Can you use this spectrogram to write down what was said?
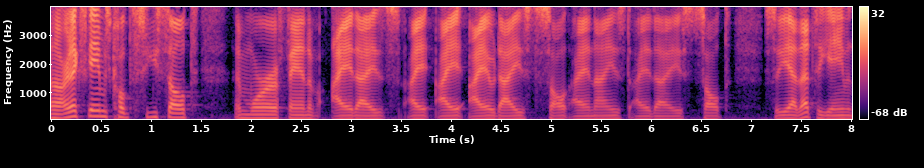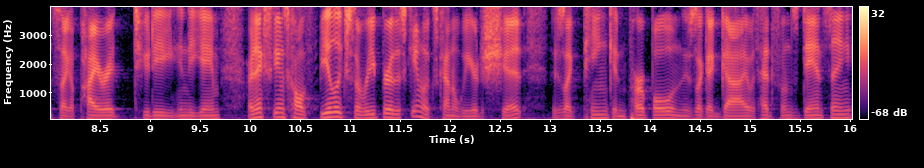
Uh, our next game is called Sea Salt. I'm more a fan of iodized, I, I, iodized salt, ionized, iodized salt. So yeah, that's a game. It's like a pirate 2D indie game. Our next game is called Felix the Reaper. This game looks kind of weird as shit. There's like pink and purple, and there's like a guy with headphones dancing.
